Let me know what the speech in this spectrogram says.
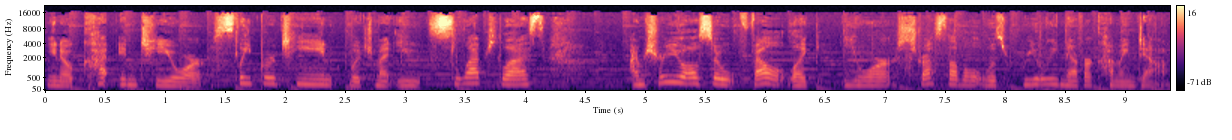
you know, cut into your sleep routine, which meant you slept less, I'm sure you also felt like your stress level was really never coming down.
